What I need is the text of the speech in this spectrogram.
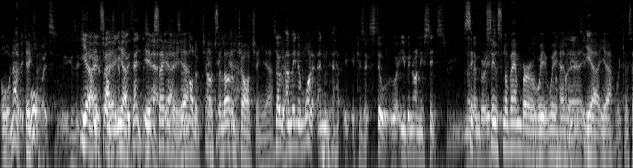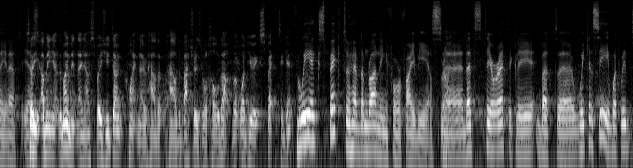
Or no, it's Exactly. more. It's because it's yeah, you're it's, charging uh, at yeah, both ends. Exactly. Yeah, it's yeah. a lot of charging. It's a lot of charging. Yeah. So. I mean, and what? And because it's still what, you've been running since Si- November. Since November, of- we, we had a, 2018. yeah yeah we can say that. Yes. So I mean, at the moment, then I suppose you don't quite know how the how the batteries will hold up. But what do you expect to get from we them? expect to have them running for five years. Right. Uh, that's theoretically, but uh, we can see what we've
